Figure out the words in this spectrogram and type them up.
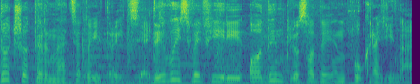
до 14.30. Дивись в ефірі 1 плюс 1 Україна.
